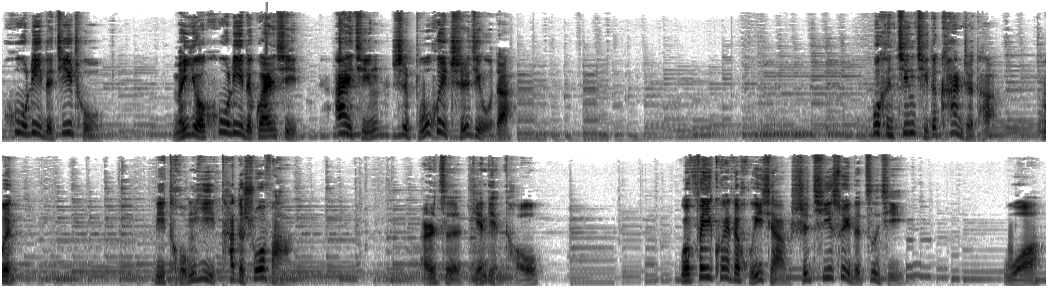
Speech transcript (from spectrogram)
互利的基础。没有互利的关系，爱情是不会持久的。”我很惊奇地看着他，问：“你同意他的说法？”儿子点点头。我飞快地回想十七岁的自己，我，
